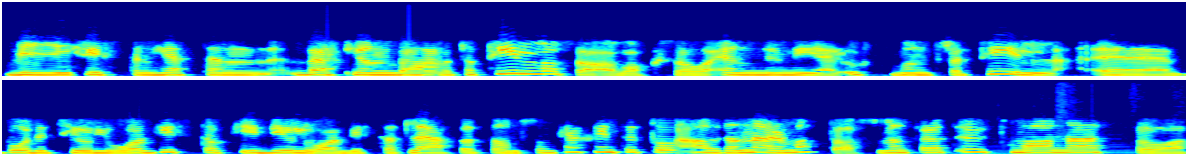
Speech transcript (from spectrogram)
vi i kristenheten verkligen behöver ta till oss av också och ännu mer uppmuntra till, eh, både teologiskt och ideologiskt, att läsa sånt som kanske inte står allra närmast oss, men för att utmanas och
